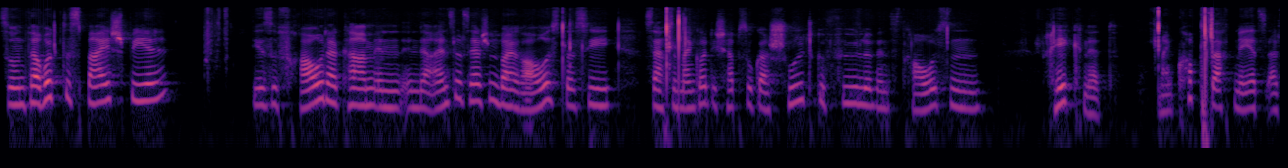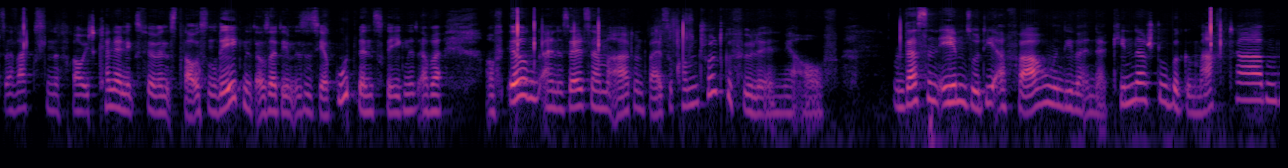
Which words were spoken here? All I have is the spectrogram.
So ein verrücktes Beispiel, diese Frau, da kam in, in der Einzelsession bei raus, dass sie sagte, mein Gott, ich habe sogar Schuldgefühle, wenn es draußen regnet. Mein Kopf sagt mir jetzt als erwachsene Frau, ich kann ja nichts für, wenn es draußen regnet. Außerdem ist es ja gut, wenn es regnet, aber auf irgendeine seltsame Art und Weise kommen Schuldgefühle in mir auf. Und das sind eben so die Erfahrungen, die wir in der Kinderstube gemacht haben,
